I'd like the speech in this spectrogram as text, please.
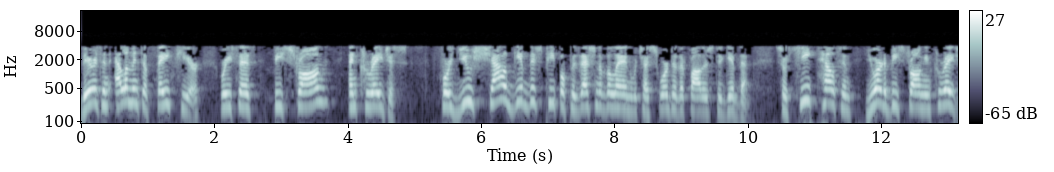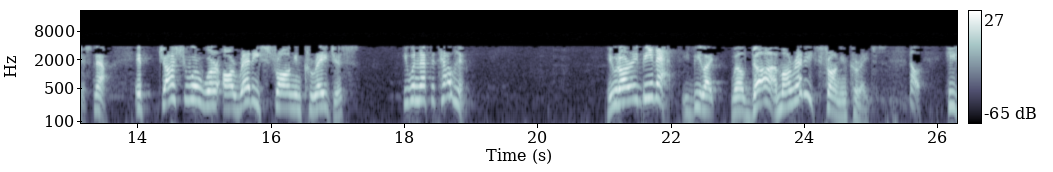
There is an element of faith here where He says, Be strong and courageous, for you shall give this people possession of the land which I swore to their fathers to give them. So he tells him, You are to be strong and courageous. Now, if Joshua were already strong and courageous, he wouldn't have to tell him. He would already be that. He'd be like, Well, duh, I'm already strong and courageous. No, he's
